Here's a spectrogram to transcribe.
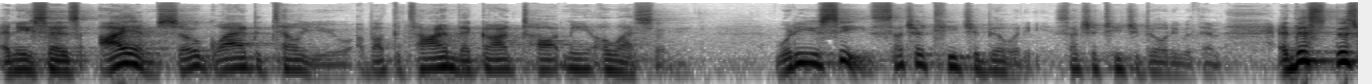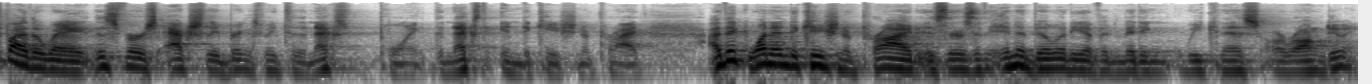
and he says, I am so glad to tell you about the time that God taught me a lesson. What do you see? Such a teachability, such a teachability with him. And this, this, by the way, this verse actually brings me to the next point, the next indication of pride. I think one indication of pride is there's an inability of admitting weakness or wrongdoing.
